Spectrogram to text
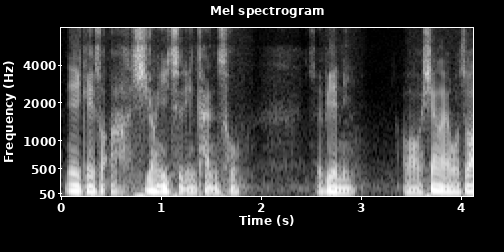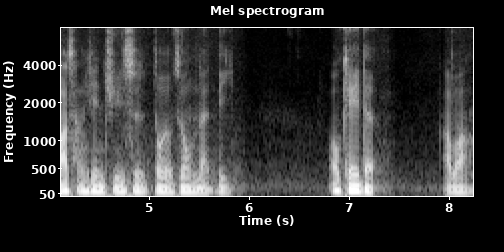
你也可以说啊，希望一指零看错，随便你，好不好？我向来我抓长线趋势都有这种能力，OK 的，好不好？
